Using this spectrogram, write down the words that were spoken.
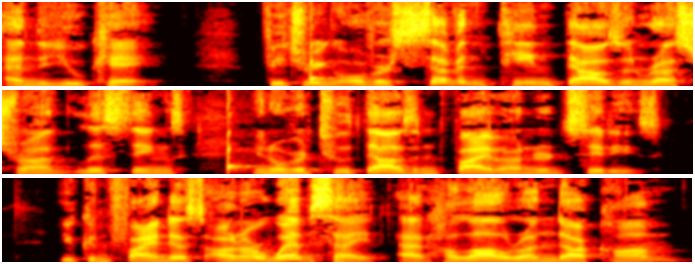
and the UK, featuring over 17,000 restaurant listings in over 2,500 cities. You can find us on our website at halalrun.com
